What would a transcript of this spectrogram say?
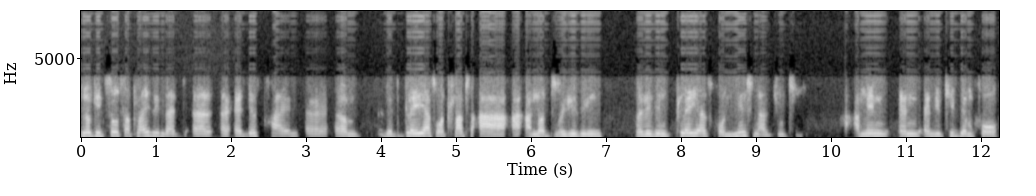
Look, it's so surprising that uh, uh at this time uh, um, the players or clubs are, are, are not releasing releasing players for national duty. I mean, and and you keep them for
